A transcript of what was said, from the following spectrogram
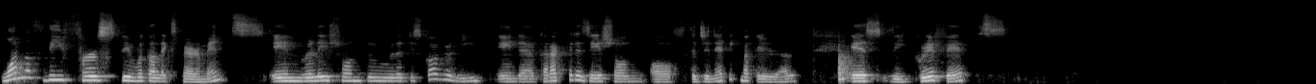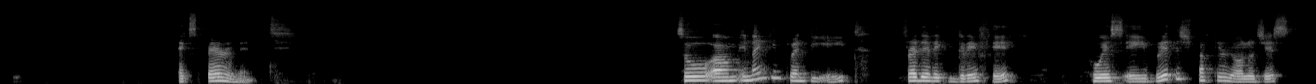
one of the first pivotal experiments in relation to the discovery and the characterization of the genetic material is the Griffith's experiment. So um, in 1928, Frederick Griffith, who is a British bacteriologist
